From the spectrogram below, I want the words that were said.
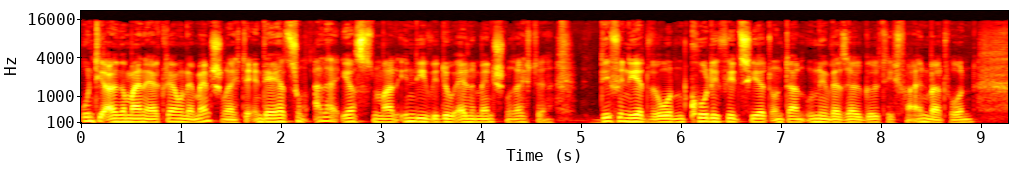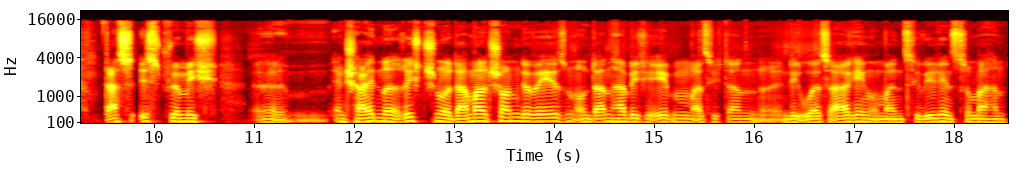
und die Allgemeine Erklärung der Menschenrechte, in der ja zum allerersten Mal individuelle Menschenrechte definiert wurden, kodifiziert und dann universell gültig vereinbart wurden. Das ist für mich äh, entscheidende Richtschnur damals schon gewesen. Und dann habe ich eben, als ich dann in die USA ging, um meinen Zivildienst zu machen,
